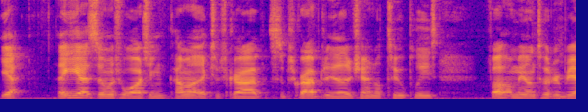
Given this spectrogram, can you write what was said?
yeah. Thank you guys so much for watching. Comment, like, subscribe. Subscribe to the other channel too, please. Follow me on Twitter, be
